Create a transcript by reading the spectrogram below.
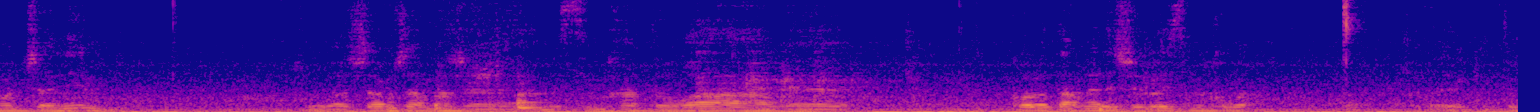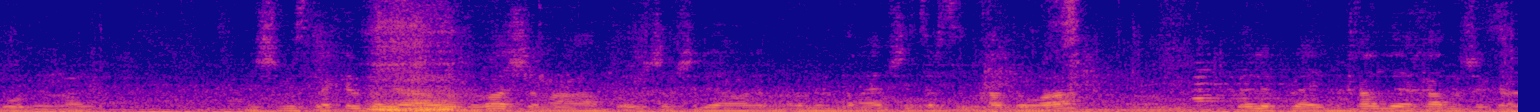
מאות שנים? שהוא רשם שם שבשמחת תורה וכל אותם אלה שלא ישמחו... זה קטרוג, אבל מי שמסתכל ביערות דבש, שם הפירוש שם של רבי נתן יפשיץ על שמחת תורה, פלא פלאים, אחד לאחד מה שקרה.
